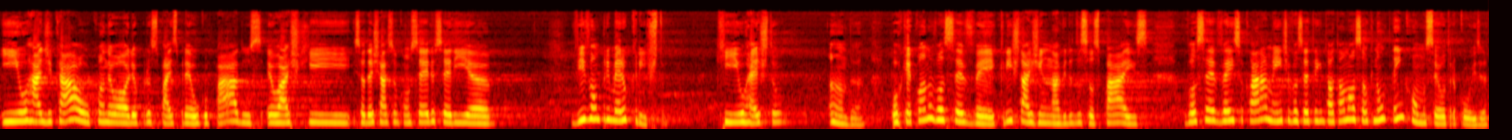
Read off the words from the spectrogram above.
E o radical, quando eu olho para os pais preocupados, eu acho que se eu deixasse um conselho seria: vivam primeiro Cristo, que o resto anda. Porque quando você vê Cristo agindo na vida dos seus pais, você vê isso claramente, você tem total noção que não tem como ser outra coisa.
